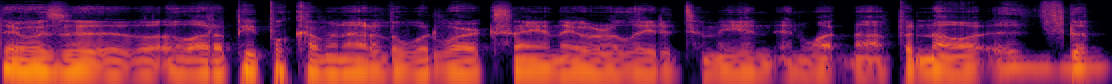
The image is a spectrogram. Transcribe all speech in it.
there was a, a, lot of people coming out of the woodwork saying they were related to me and, and whatnot. But no, the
